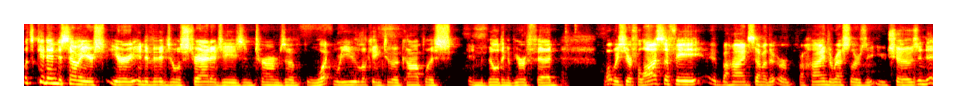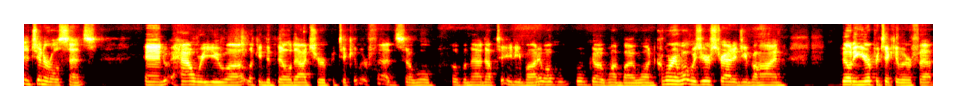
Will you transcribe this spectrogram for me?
Let's get into some of your your individual strategies in terms of what were you looking to accomplish in the building of your Fed. What was your philosophy behind some of the or behind the wrestlers that you chose in, in a general sense? And how were you uh, looking to build out your particular Fed? So we'll open that up to anybody. We'll, we'll go one by one. Corey, what was your strategy behind building your particular Fed?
